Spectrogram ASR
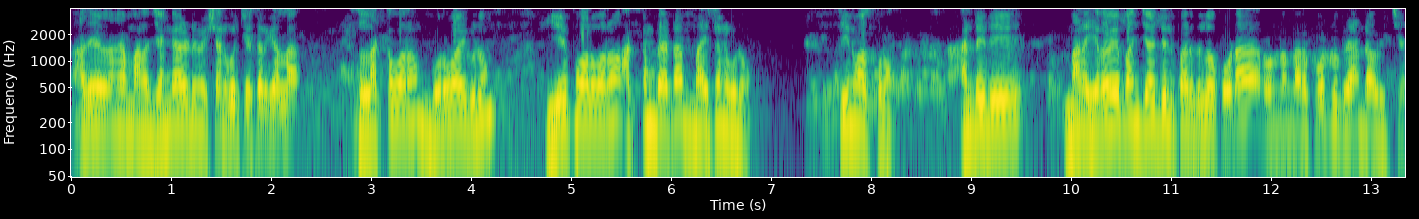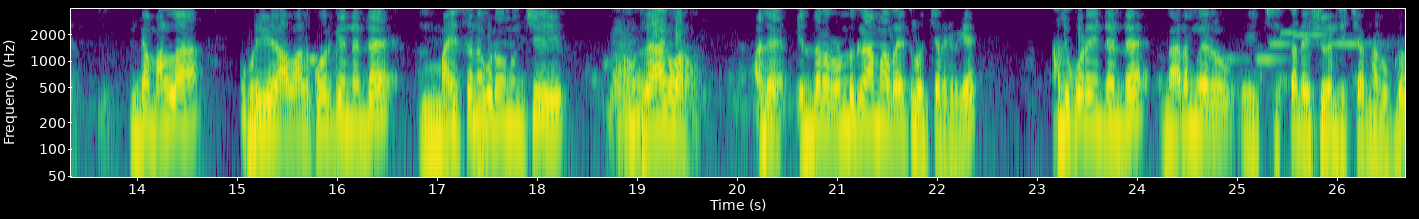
అదేవిధంగా మన జంగారెడ్డి విషయానికి వచ్చేసరికల్లా లక్కవరం గురవాయిగూడెం ఏ పోలవరం అక్కంపేట మైసనగూడెం శ్రీనివాసపురం. అంటే ఇది మన ఇరవై పంచాయతీల పరిధిలో కూడా రెండున్నర కోట్లు గ్రాంట్ ఆవిడ ఇచ్చారు. ఇంకా మళ్ళా ఇప్పుడు వాళ్ళ కోరిక ఏంటంటే మైసనగూడెం నుంచి వేగవరం అదే ఇద్దరు రెండు గ్రామాల రైతులు వచ్చారు ఇక్కడికి. అది కూడా ఏంటంటే మేడం గారు ఇస్తాను ఇన్సూరెన్స్ ఇచ్చారు నాకు ఇప్పుడు.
